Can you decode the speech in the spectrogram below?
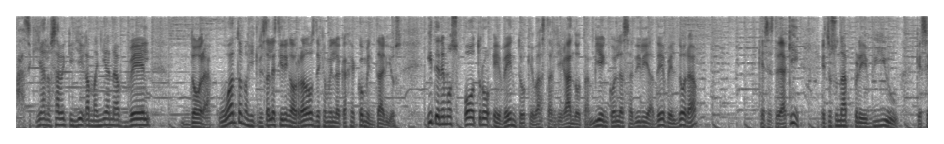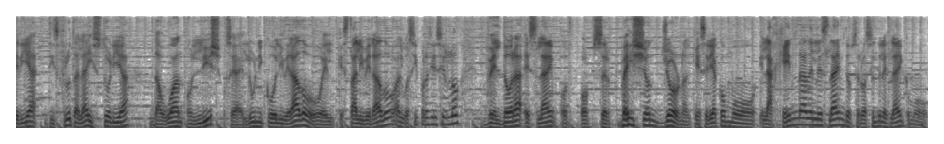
Así que ya lo saben que llega mañana Veldora. ¿Cuántos magicristales tienen ahorrados? Déjame en la caja de comentarios. Y tenemos otro evento que va a estar llegando también con la salida de Veldora que es este de aquí. Esto es una preview que sería disfruta la historia The One Unleashed, o sea, el único liberado o el que está liberado, algo así por así decirlo, Veldora Slime Observation Journal, que sería como la agenda del slime, de observación del slime, como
